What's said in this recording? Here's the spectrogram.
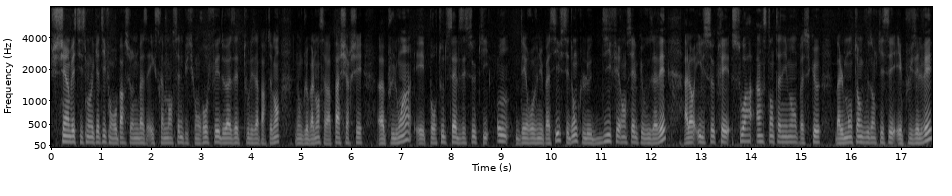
Chez Investissement Locatif, on repart sur une base extrêmement saine puisqu'on refait de A à Z tous les appartements. Donc globalement, ça ne va pas chercher euh, plus loin. Et pour toutes celles et ceux qui ont des revenus passifs, c'est donc le différentiel que vous avez. Alors il se crée soit un instantanément parce que bah, le montant que vous encaissez est plus élevé,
